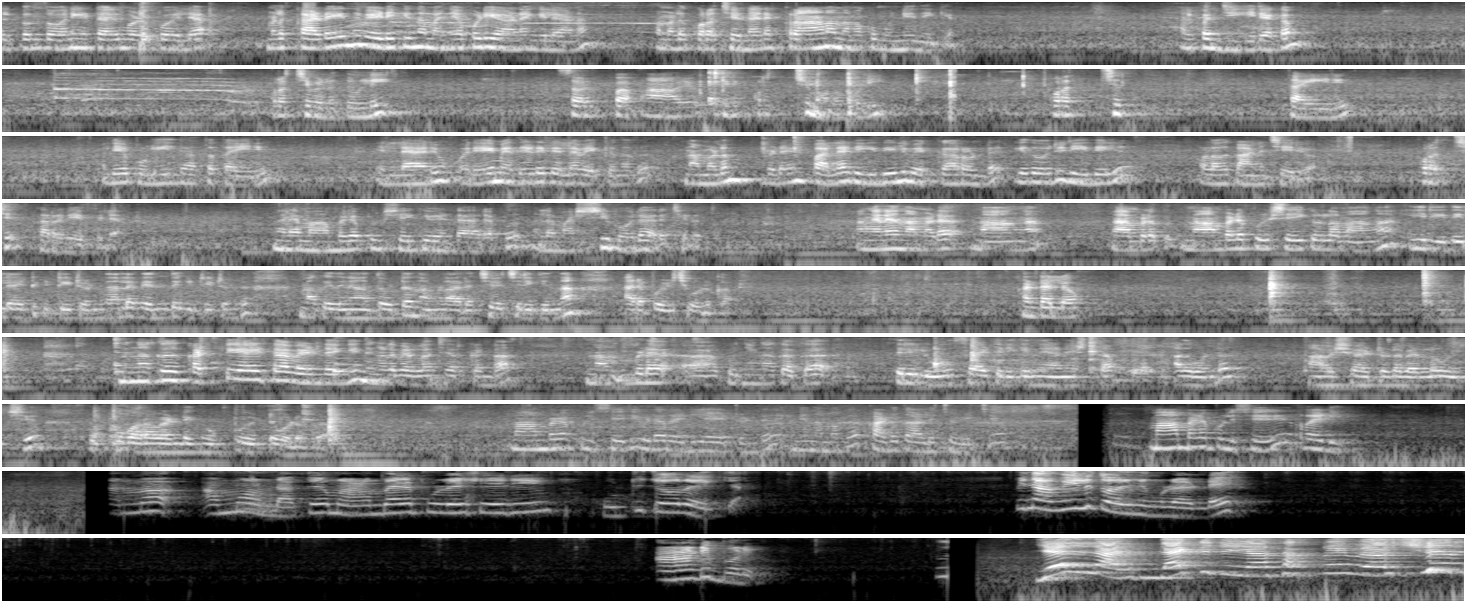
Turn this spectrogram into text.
അല്പം തോനെ ഇട്ടാലും കുഴപ്പമില്ല. നമ്മൾ കടയിൽ നിന്ന് മേടിക്കുന്ന മഞ്ഞപ്പൊടിയാണെങ്കിലാണ് നമ്മൾ കുറച്ച് അതിന്റെ ക്രാണം നമുക്ക് മുന്നിൽ നിൽക്കും. അല്പം ജീരകം കുറച്ച് വെളുത്തുള്ളി സ്വല്പം ആ ഒരു ഇച്ചിരി കുറച്ച് മുളക് പൊടി കുറച്ച് തൈര് വലിയ പുളിയില്ലാത്ത തൈര് എല്ലാവരും ഒരേ മെത്തേഡിലല്ല വെക്കുന്നത്. നമ്മളും ഇവിടെയും പല രീതിയിൽ വെക്കാറുണ്ട്. ഇതൊരു രീതിയിൽ ഉള്ളത് കാണിച്ചു തരിക കുറച്ച് കറിവേപ്പില. അങ്ങനെ മാമ്പഴ വേണ്ട അരപ്പ് നല്ല മഷി പോലെ അരച്ചെടുത്തു. അങ്ങനെ നമ്മുടെ മാങ്ങ മാമ്പഴ മാമ്പഴ മാങ്ങ ഈ രീതിയിലായിട്ട് കിട്ടിയിട്ടുണ്ട്. നല്ല വെന്ത് കിട്ടിയിട്ടുണ്ട്. നമുക്ക് ഇതിനകത്തോട്ട് നമ്മൾ അരച്ച് വെച്ചിരിക്കുന്ന അരപ്പൊഴിച്ചു കൊടുക്കാം. കണ്ടല്ലോ? നിങ്ങൾക്ക് കട്ടിയായിട്ടാണ് വേണ്ടെങ്കിൽ നിങ്ങൾ വെള്ളം ചേർക്കണ്ട. നമ്മുടെ കുഞ്ഞുങ്ങൾക്കൊക്കെ ഇത്തിരി ലൂസായിട്ടിരിക്കുന്നതാണ് ഇഷ്ടം. അതുകൊണ്ട് ആവശ്യമായിട്ടുള്ള വെള്ളം ഒഴിച്ച് ഉപ്പ് കുറവുണ്ടെങ്കിൽ ഉപ്പ് ഇട്ട് കൊടുക്കുക. മാമ്പഴ പുളിശ്ശേരി ഇവിടെ റെഡി ആയിട്ടുണ്ട്. ഇനി നമുക്ക് കടു താളിച്ചൊഴിച്ച് മാമ്പഴ പുളിശ്ശേരി റെഡി അമ്മ അമ്മ ഉണ്ടാക്കിയ മാമ്പഴ പുളിശ്ശേരിയും കൂട്ടിച്ചോറ് കഴിക്കാം. പിന്നെ അവിയൽ തോരനും കൂടെ ഉണ്ടേ? അടിപൊളി. എല്ലാവരും ലൈക്ക് ചെയ്യുക സബ്സ്ക്രൈബ് ചെയ്യുക ഷെയർ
